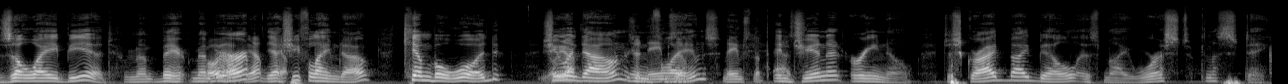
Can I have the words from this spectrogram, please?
Zoë Baird, remember, remember Oh, yeah, her? yep, yeah, yep. she flamed out. Kimball Wood, she Oh, yeah. went down These in names of- flames. names in the And. Janet Reno, described by Bill as my worst mistake.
